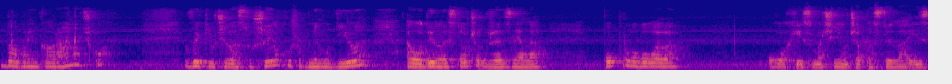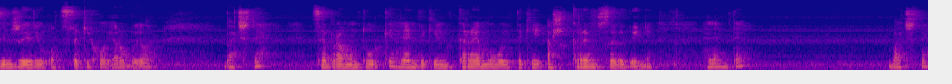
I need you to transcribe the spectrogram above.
Добренько раночку. Виключила сушилку, щоб не гуділа, а один листочок вже зняла. Попробувала. Ох, і смачнюча пастила із інжирів. От з таких я робила. Бачите? Це браун турки. Гляньте, який він кремовий, такий аж крем всередині. Гляньте. Бачите,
